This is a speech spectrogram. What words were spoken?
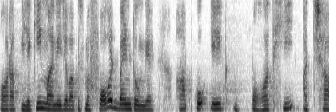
और आप यकीन मानिए, जब आप इसमें फॉरवर्ड बेंट होंगे, आपको एक बहुत ही अच्छा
